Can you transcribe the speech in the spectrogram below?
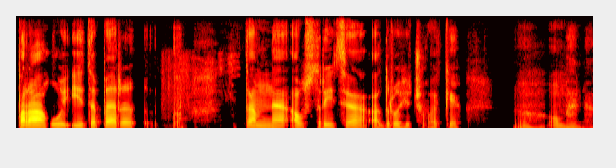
Прагу і тепер е, там не австрійці, а другі чуваки. Е, У мене.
